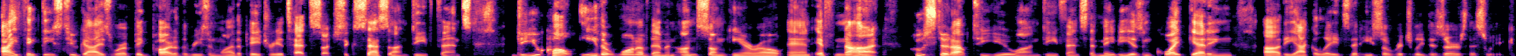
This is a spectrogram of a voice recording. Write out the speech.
I think these two guys were a big part of the reason why the Patriots had such success on defense. Do you call either one of them an unsung hero? And if not, who stood out to you on defense that maybe isn't quite getting uh, the accolades that he so richly deserves this week?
